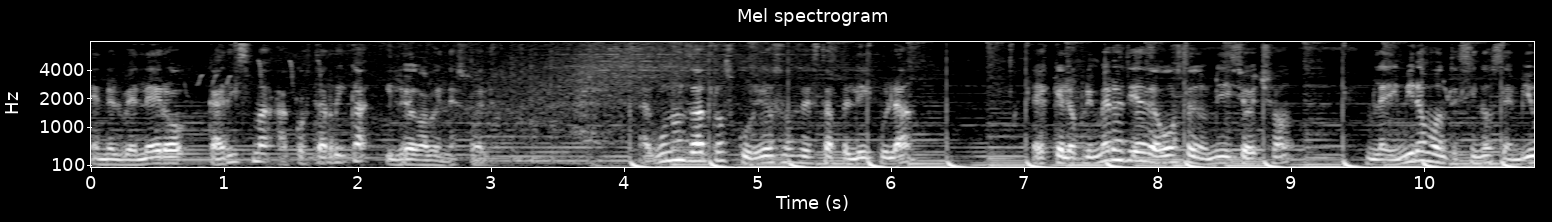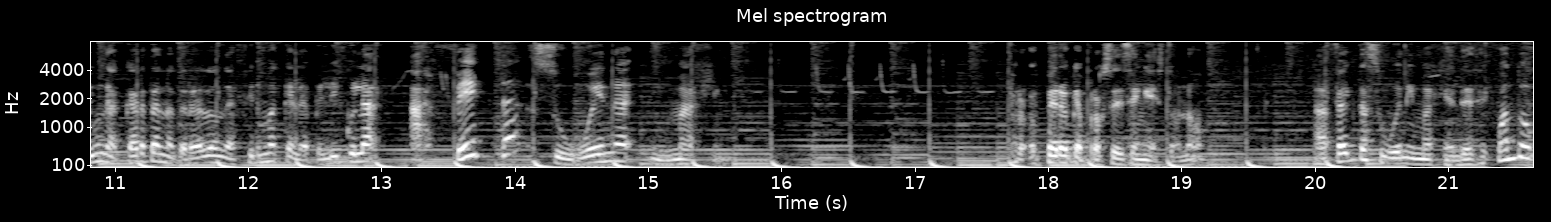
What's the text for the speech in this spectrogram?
en el velero Carisma a Costa Rica y luego a Venezuela. Algunos datos curiosos de esta película es que los primeros días de agosto de 2018, Vladimiro Montesinos envió una carta natural donde afirma que la película afecta su buena imagen espero que procesen esto, ¿no? Afecta su buena imagen. ¿Desde cuándo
